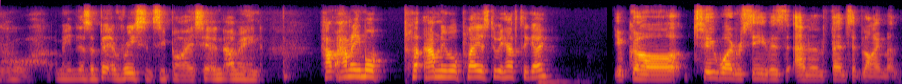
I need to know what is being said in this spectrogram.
Oh, I mean, there's a bit of recency bias here, and I mean, how, how many more how many more players do we have to go? You've got two wide receivers and an offensive lineman.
